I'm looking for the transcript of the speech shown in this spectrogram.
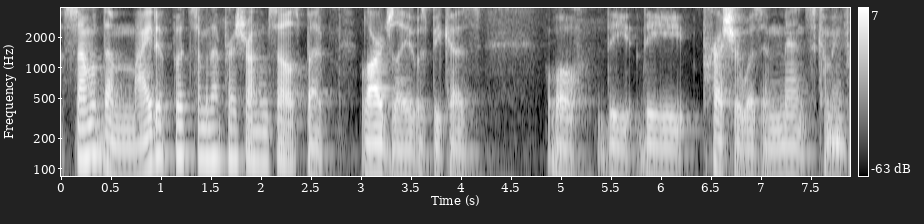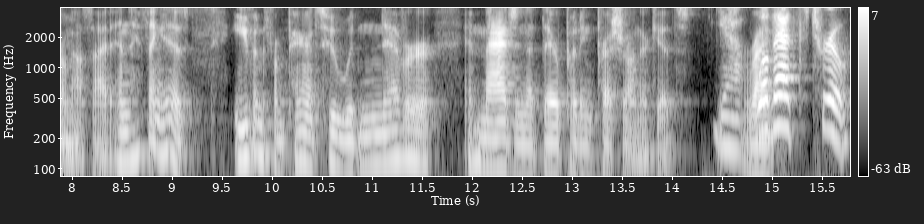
some of them might have put some of that pressure on themselves but largely it was because well the the pressure was immense coming from outside and the thing is even from parents who would never imagine that they're putting pressure on their kids Yeah. Right. Well, that's true.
